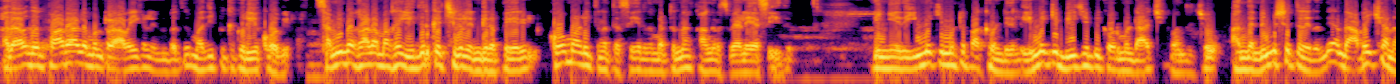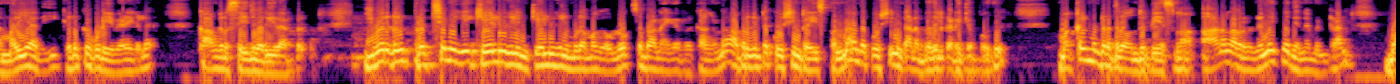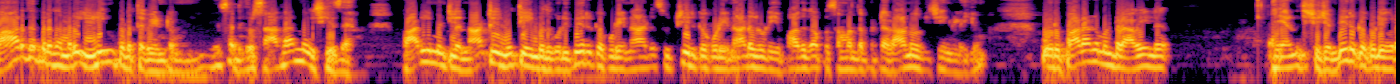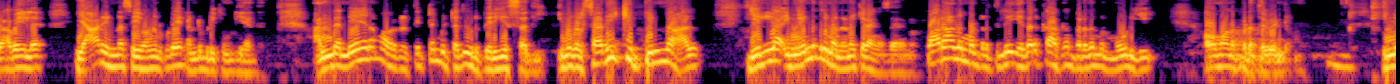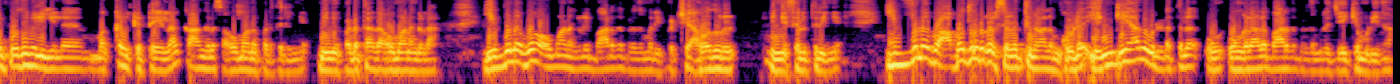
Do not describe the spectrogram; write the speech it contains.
அதாவது பாராளுமன்ற அவைகள் என்பது மதிப்புக்குரிய கோவில். சமீப காலமாக எதிர்க்கட்சிகள் என்கிற பெயரில் கோமாளித்தனத்தை செய்யறது மட்டும்தான் காங்கிரஸ் வேலையா செய்யுது. நீங்க இதை இன்னைக்கு மட்டும் பார்க்க வேண்டியதில்லை. இன்னைக்கு பிஜேபி கவர்மெண்ட் ஆட்சிக்கு வந்துச்சோ அந்த நிமிஷத்துல இருந்தே அந்த அவைக்கான மரியாதையை கெடுக்கக்கூடிய வேலைகளை காங்கிரஸ் செய்து வருகிறார்கள். இவர்கள் பிரச்சனையை கேள்விகளின் கேள்விகள் மூலமாக லோக்சபா நாயகர் இருக்காங்கன்னா அவர்கிட்ட கொஸ்டின் ரைஸ் பண்ணா அந்த கொஸ்டினுக்கான பதில் கிடைக்க போது மக்கள் மன்றத்துல வந்து பேசலாம். ஆனால் அவர்கள் நினைப்பது என்னவென்றால் பாரத பிரதமரை இழிவுபடுத்த வேண்டும். சார் இது ஒரு சாதாரண விஷயம் சார். பார்லிமெண்ட்ல நாட்டில் நூத்தி ஐம்பது கோடி பேர் இருக்கக்கூடிய நாடு சுற்றி இருக்கக்கூடிய நாடுகளுடைய பாதுகாப்பு சம்பந்தப்பட்ட ராணுவ விஷயங்களையும் ஒரு பாராளுமன்ற அவையில இரநூத்தி லட்சம் பேர் இருக்கக்கூடிய ஒரு அவையில யார் என்ன செய்வாங்கன்னு கூட கண்டுபிடிக்க முடியாது. அந்த நேரம் அவர்கள் திட்டமிட்டது ஒரு பெரிய சதி. இவர்கள் சதிக்கு பின்னால் எல்லா இவங்க என்ன தெரியுமா நினைக்கிறாங்க சார்? பாராளுமன்றத்திலே எதற்காக பிரதமர் மோடியை அவமானப்படுத்த வேண்டும்? இன்னும் பொதுவெளியில மக்கள் கிட்ட எல்லாம் காங்கிரஸ் அவமானப்படுத்துறீங்க. நீங்க படுத்தாத அவமானங்களா? எவ்வளவோ அவமானங்களை பாரத பிரதமரை பற்றி அவதூறு நீங்க செலுத்துறீங்க. இவ்வளவு அவதூறுகள் செலுத்தினாலும் கூட எங்கேயாவது ஒரு இடத்துல உங்களால பாரத பிரதமரை ஜெயிக்க முடியுதா?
